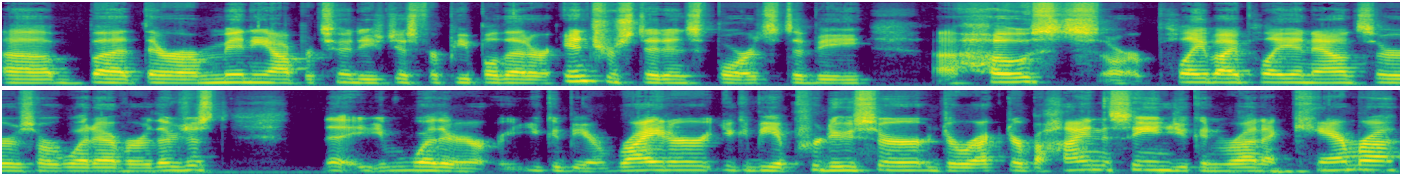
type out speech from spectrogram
uh, but there are many opportunities just for people that are interested in sports to be uh, hosts or play-by-play announcers or whatever they're just whether you could be a writer, you could be a producer, director behind the scenes, you can run a camera,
